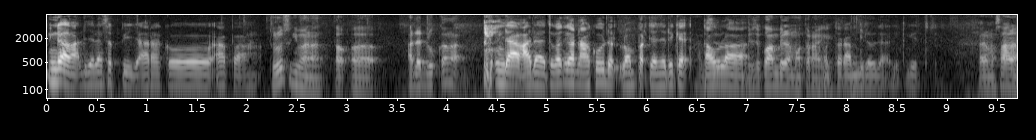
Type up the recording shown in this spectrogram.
Enggak enggak di jalan sepi arah ke apa? Terus gimana? Tau, eh, ada luka nggak? Enggak ada. Itu kan karena aku udah lompat ya jadi kayak tau lah. bisa ambil motor lagi. Motor ambil udah gitu gitu Gak ada masalah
